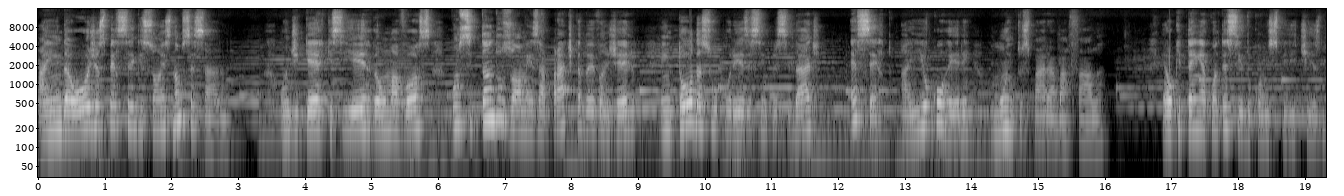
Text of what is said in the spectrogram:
Ainda hoje as perseguições não cessaram. Onde quer que se erga uma voz concitando os homens à prática do Evangelho em toda a sua pureza e simplicidade, é certo aí ocorrerem muitos para abafá-la. É o que tem acontecido com o Espiritismo.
